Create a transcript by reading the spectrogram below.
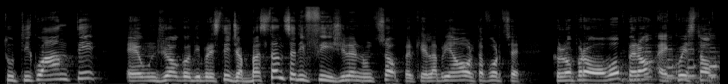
tutti quanti. È un gioco di prestigio abbastanza difficile, non so perché è la prima volta forse che lo provo, però è questo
